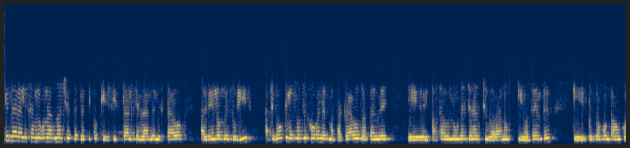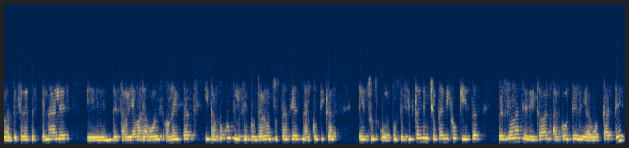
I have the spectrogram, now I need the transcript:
¿Qué tal, Alejandro? Buenas noches. Te platico que el fiscal general del Estado, Adrián López Solís, afirmó que los 11 jóvenes masacrados la tarde eh, del pasado lunes eran ciudadanos inocentes que pues no contaban con antecedentes penales, eh, desarrollaban labores honestas y tampoco se les encontraron sustancias narcóticas en sus cuerpos. El fiscal de Michoacán dijo que estas personas se dedicaban al corte de aguacate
